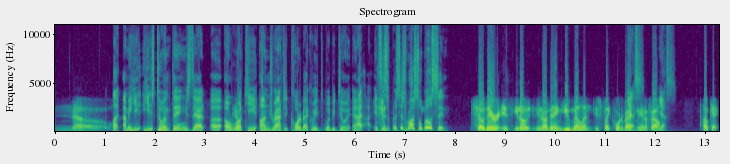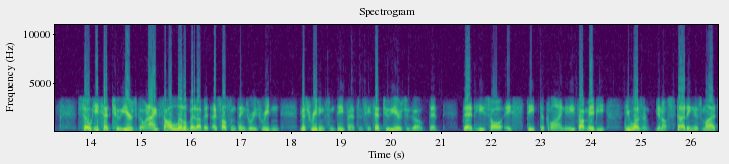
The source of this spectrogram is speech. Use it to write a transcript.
no. Like I mean, he he's doing things that uh, a rookie undrafted quarterback would would be doing, and I it's his, it's his Russell Wilson. So there is, you know, you know the name Hugh Millen used to play quarterback yes. in the NFL. Yes. Okay. So he said two years ago, and I saw a little bit of it. I saw some things where he's reading misreading some defenses. He said two years ago that that he saw a steep decline, and he thought maybe he wasn't, you know, studying as much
